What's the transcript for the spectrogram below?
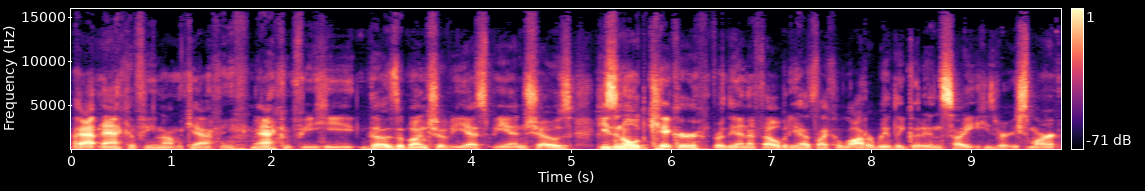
Pat McAfee, not McAfee. McAfee. He does a bunch of ESPN shows. He's an old kicker for the NFL, but he has like a lot of really good insight. He's very smart.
